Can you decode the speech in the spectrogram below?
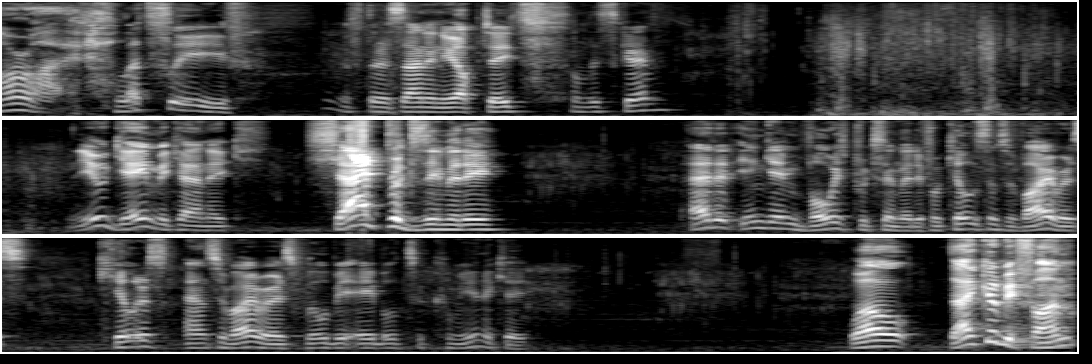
Alright, let's see if, if there's any new updates on this game. New game mechanic. Chat proximity. Added in-game voice proximity for killers and survivors. Killers and survivors will be able to communicate. Well, that could be fun.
